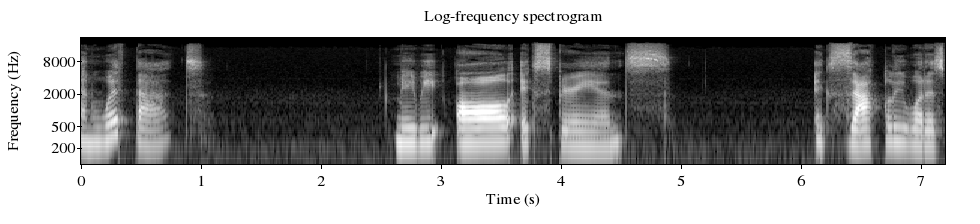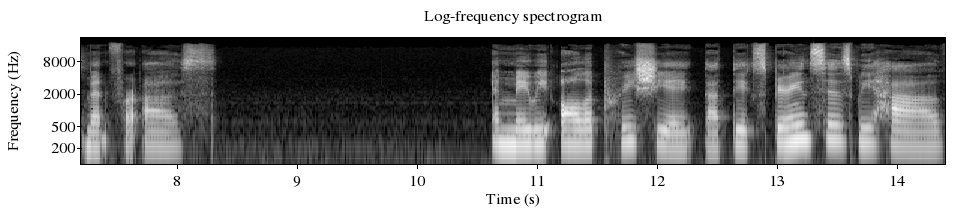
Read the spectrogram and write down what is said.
And with that, may we all experience exactly what is meant for us. And may we all appreciate that the experiences we have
